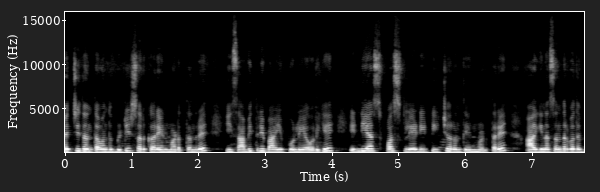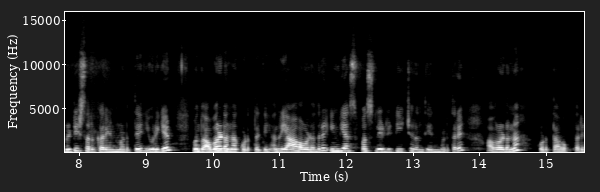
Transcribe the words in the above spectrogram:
ಮೆಚ್ಚಿದಂಥ ಒಂದು ಬ್ರಿಟಿಷ್ ಸರ್ಕಾರ ಏನು ಮಾಡುತ್ತೆ ಅಂದರೆ ಈ ಸಾವಿತ್ರಿಬಾಯಿ ಪುಲೆ ಅವರಿಗೆ ಇಂಡಿಯಾಸ್ ಫಸ್ಟ್ ಲೇಡಿ ಟೀಚರ್ ಅಂತ ಏನು ಮಾಡ್ತಾರೆ ಆಗಿನ ಸಂದರ್ಭದ ಬ್ರಿಟಿಷ್ ಸರ್ಕಾರ ಏನು ಮಾಡುತ್ತೆ ಇವರಿಗೆ ಒಂದು ಅವಾರ್ಡನ್ನು ಕೊಡ್ತೈತಿ. ಅಂದರೆ ಯಾವ ಅವಾರ್ಡ್ ಅಂದರೆ ಇಂಡಿಯಾಸ್ ಫಸ್ಟ್ ಲೇಡಿ ಟೀಚರ್ ಅಂತ ಏನು ಮಾಡ್ತಾರೆ ಅವಾರ್ಡನ್ನು ಕೊಡ್ತಾ ಹೋಗ್ತಾರೆ.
